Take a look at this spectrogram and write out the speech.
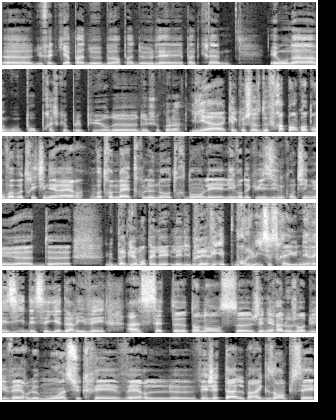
euh, du fait qu'il n'y a pas de beurre, pas de lait, pas de crème. Et on a un goût presque plus pur de, de, chocolat. Il y a quelque chose de frappant quand on voit votre itinéraire, votre maître, le nôtre, dont les livres de cuisine continuent euh, d'agrémenter les, les, librairies. Et pour lui, ce serait une hérésie d'essayer d'arriver à cette euh, tendance générale aujourd'hui vers le moins sucré, vers le végétal, par exemple. C'est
